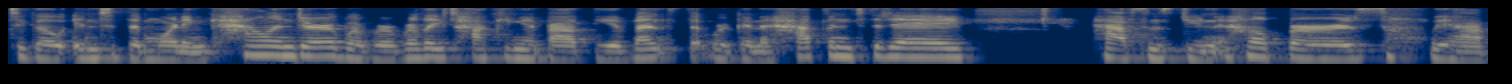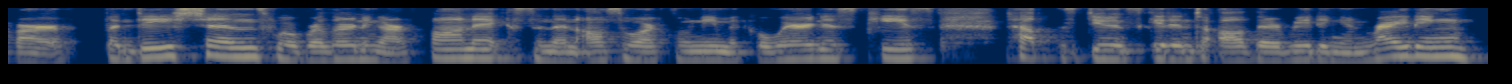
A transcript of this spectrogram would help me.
to go into the morning calendar where we're really talking about the events that were going to happen today have some student helpers. We have our foundations where we're learning our phonics and then also our phonemic awareness piece to help the students get into all their reading and writing.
